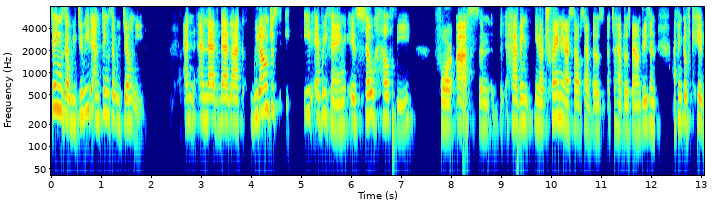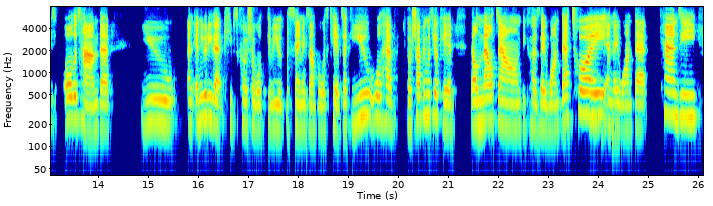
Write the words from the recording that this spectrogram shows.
things that we do eat and things that we don't eat. And and that that like we don't just eat everything is so healthy for us and having you know training ourselves to have those to have those boundaries and i think of kids all the time that you and anybody that keeps kosher will give you the same example with kids. Like you will have go shopping with your kid, they'll melt down because they want that toy mm-hmm. and they want that candy.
